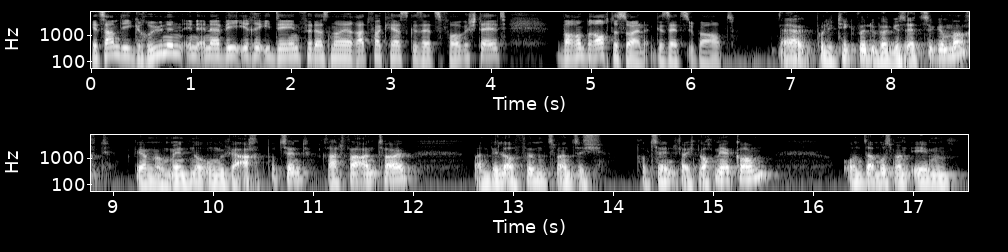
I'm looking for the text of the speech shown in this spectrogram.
Jetzt haben die Grünen in NRW ihre Ideen für das neue Radverkehrsgesetz vorgestellt. Warum braucht es so ein Gesetz überhaupt? Naja, Politik wird über Gesetze gemacht. Wir haben im Moment nur ungefähr 8% Radfahranteil. Man will auf 25 Prozent, vielleicht noch mehr kommen. Und da muss man eben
